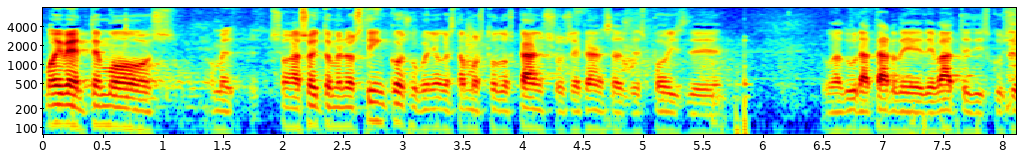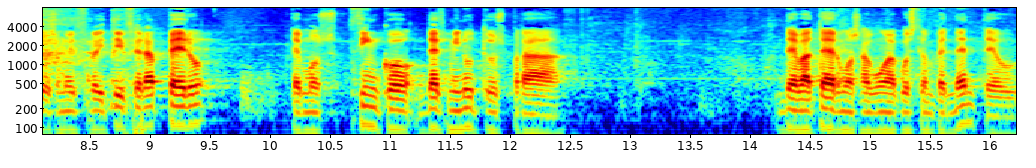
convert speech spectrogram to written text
Moi ben, temos Home, Son as 8 menos 5, supoño que estamos todos cansos e cansas despois de unha dura tarde de debate, discusións moi froitífera, pero temos 5, 10 minutos para debatermos algunha cuestión pendente ou,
